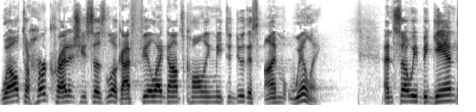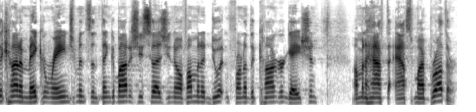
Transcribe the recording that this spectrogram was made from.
Well, to her credit, she says, Look, I feel like God's calling me to do this. I'm willing. And so we began to kind of make arrangements and think about it. She says, You know, if I'm going to do it in front of the congregation, I'm going to have to ask my brother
